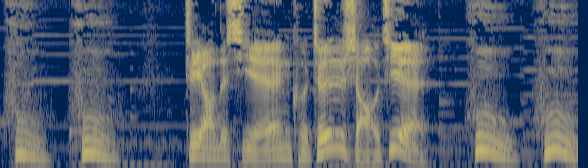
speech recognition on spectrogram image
呼呼，这样的险可真少见，呼呼，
